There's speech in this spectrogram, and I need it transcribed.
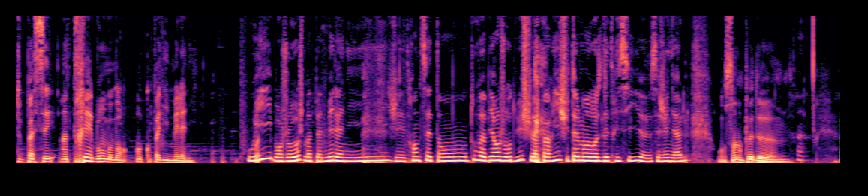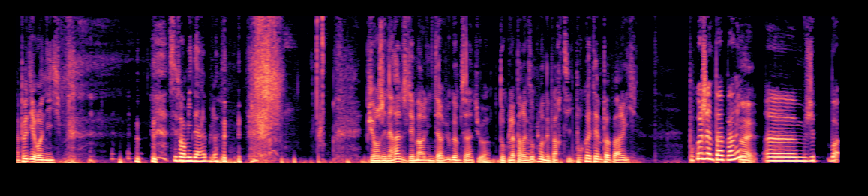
de passer un très bon moment en compagnie de Mélanie. Oui, bonjour, je m'appelle Mélanie, j'ai 37 ans, tout va bien aujourd'hui, je suis à Paris, je suis tellement heureuse d'être ici, euh, c'est génial. On sent un peu de, un peu d'ironie. c'est formidable. Et puis en général, je démarre l'interview comme ça, tu vois. Donc là, par exemple, on est parti. Pourquoi t'aimes pas Paris? Pourquoi j'aime pas Paris Ouais. Euh, j'ai bah,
